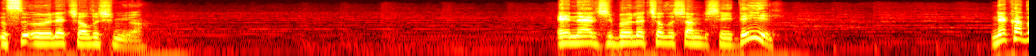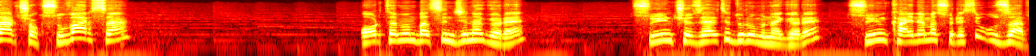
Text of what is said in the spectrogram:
ısı öyle çalışmıyor. Enerji böyle çalışan bir şey değil. Ne kadar çok su varsa ortamın basıncına göre suyun çözelti durumuna göre suyun kaynama süresi uzar.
